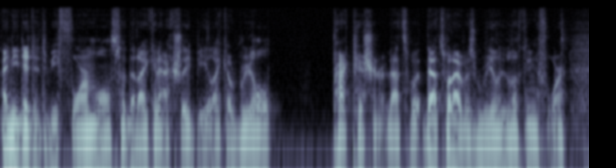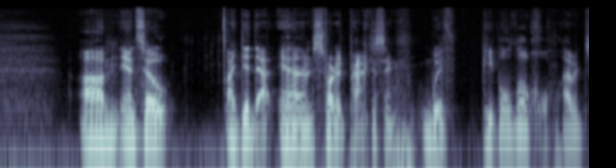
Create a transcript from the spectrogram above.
I needed it to be formal so that I could actually be like a real practitioner. That's what that's what I was really looking for. Um, and so I did that and started practicing with people local. I would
